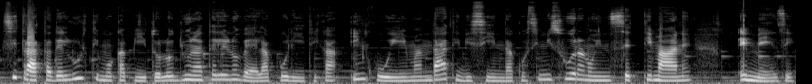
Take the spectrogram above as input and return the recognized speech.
Si tratta dell'ultimo capitolo di una telenovela politica in cui i mandati di sindaco si misurano in settimane e mesi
